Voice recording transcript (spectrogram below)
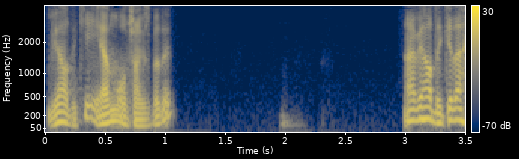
Vi hadde ikke én målsjanse, Petter. Nei, vi hadde ikke det.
